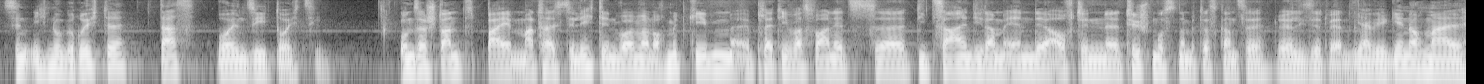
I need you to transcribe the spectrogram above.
sind nicht nur Gerüchte, das wollen sie durchziehen. Unser Stand bei Matthias de Licht, den wollen wir noch mitgeben. Äh, Plätti, was waren jetzt äh, die Zahlen, die da am Ende auf den äh, Tisch mussten, damit das Ganze realisiert werden? Ja, wir gehen nochmal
